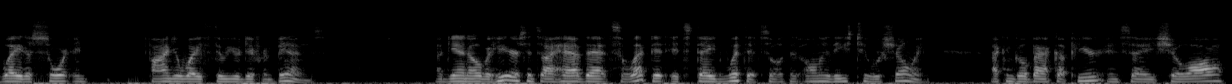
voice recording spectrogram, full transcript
way to sort and find your way through your different bins. Again, over here, since I have that selected, it stayed with it so that only these two were showing. I can go back up here and say show all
